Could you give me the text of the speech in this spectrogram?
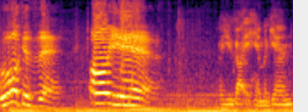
Look at that. Oh yeah. Oh, you got him again?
